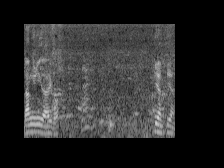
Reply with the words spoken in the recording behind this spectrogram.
낭윤이다 이거. 삐안 삐안.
